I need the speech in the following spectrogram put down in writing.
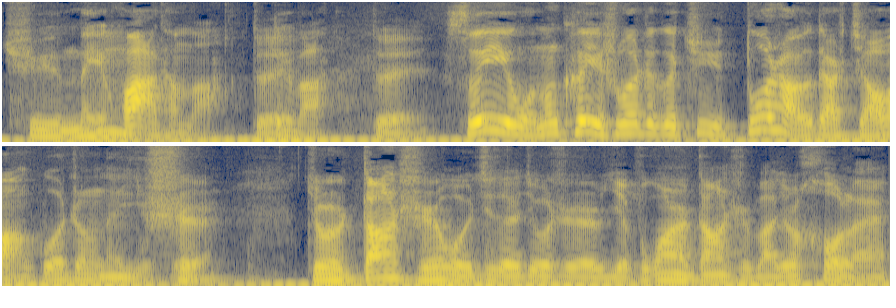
去美化他嘛，对吧？对，所以我们可以说这个剧多少有点矫枉过正的意思。是，就是当时我记得就是也不光是当时吧，就是后来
